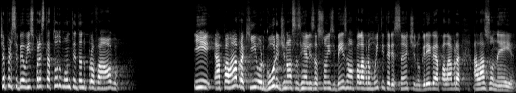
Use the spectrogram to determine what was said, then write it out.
Já percebeu isso? Parece que está todo mundo tentando provar algo. E a palavra aqui, orgulho de nossas realizações e bens, é uma palavra muito interessante. No grego é a palavra alazoneia.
